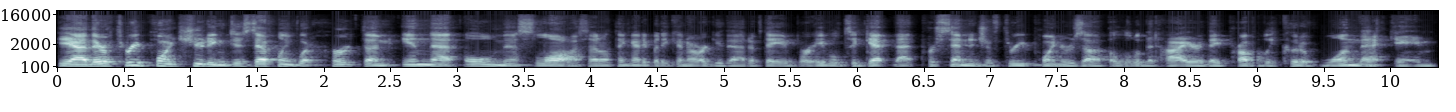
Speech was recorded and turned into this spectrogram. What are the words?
Yeah, their three point shooting is definitely what hurt them in that Ole Miss loss. I don't think anybody can argue that. If they were able to get that percentage of three pointers up a little bit higher, they probably could have won that game.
